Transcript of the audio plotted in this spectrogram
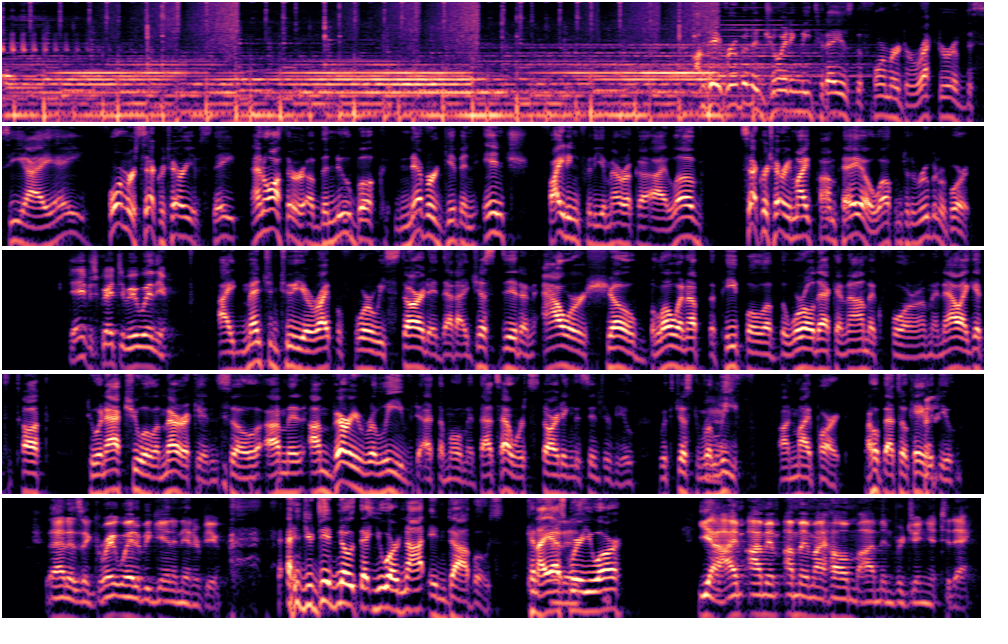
I'm Dave Rubin, and joining me today is the former director of the CIA, former Secretary of State, and author of the new book, Never Give an Inch Fighting for the America I Love, Secretary Mike Pompeo. Welcome to the Rubin Report. Dave, it's great to be with you. I mentioned to you right before we started that I just did an hour show blowing up the people of the World Economic Forum, and now I get to talk to an actual American. So I'm in, I'm very relieved at the moment. That's how we're starting this interview with just relief on my part. I hope that's okay with you. that is a great way to begin an interview. and you did note that you are not in Davos. Can I ask where you are? Yeah, I'm I'm in, I'm in my home. I'm in Virginia today.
